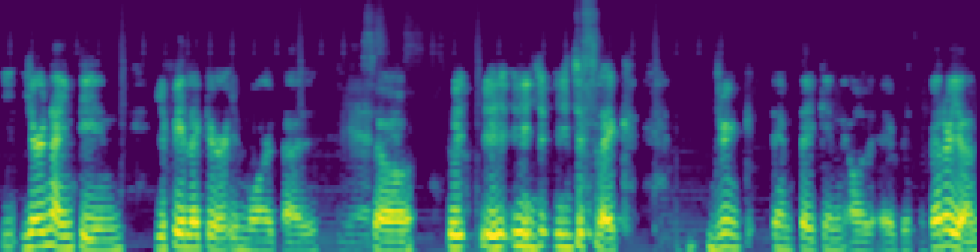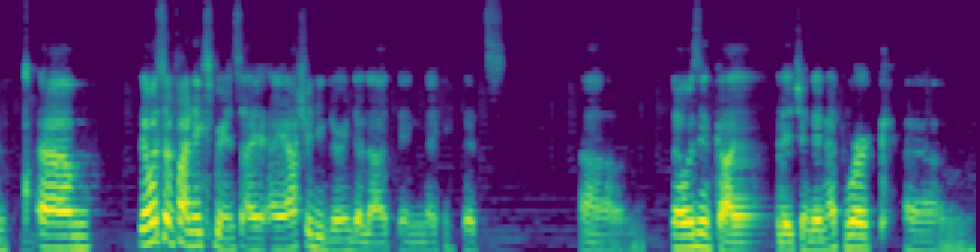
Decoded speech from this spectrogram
you're 19, you feel like you're immortal. Yes, so, yes. You, you, you just like drink and take in all everything. Pero yun, um, that was a fun experience. I, I actually learned a lot and I think that's um, that was in college and then at work um,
